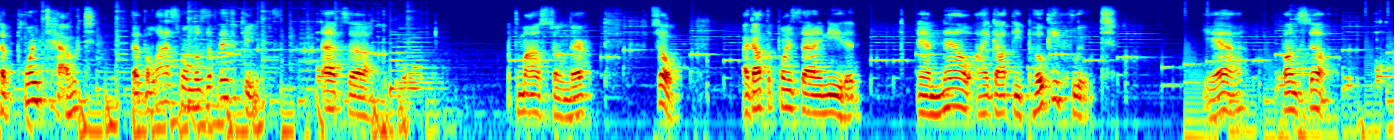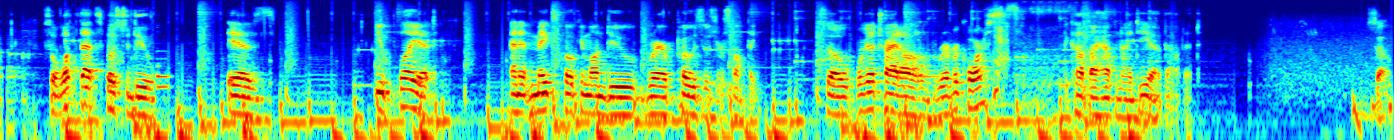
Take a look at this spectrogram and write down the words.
to point out that the last one was the 15th. That's uh, that's a milestone there. So, I got the points that I needed, and now I got the Poke Flute. Yeah, fun stuff. So what that's supposed to do is you play it and it makes Pokemon do rare poses or something. So we're gonna try it out on the river course because I have an idea about it. So,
